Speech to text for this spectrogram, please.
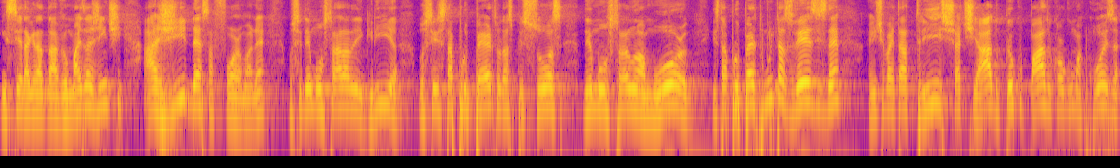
em ser agradável, mas a gente agir dessa forma, né? Você demonstrar alegria, você estar por perto das pessoas, demonstrando amor, estar por perto muitas vezes, né? A gente vai estar triste, chateado, preocupado com alguma coisa,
